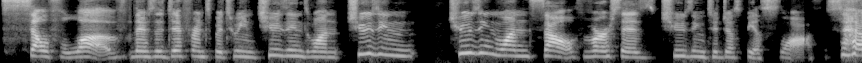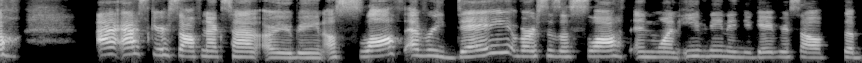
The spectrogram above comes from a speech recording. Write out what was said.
self-love there's a difference between choosing one choosing choosing oneself versus choosing to just be a sloth so ask yourself next time are you being a sloth every day versus a sloth in one evening and you gave yourself the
